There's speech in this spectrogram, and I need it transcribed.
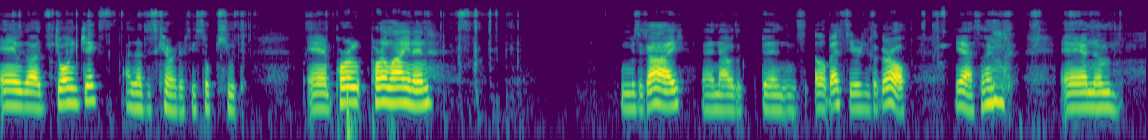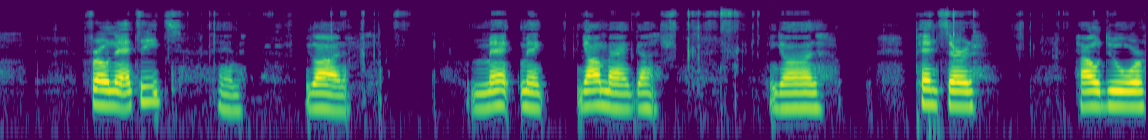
And we got Join Jix. I love this character. He's so cute. And Pearl, Pearl Lionin. He was a guy, and now he's been in Best series, he's a girl. yeah, so and um Phronetes and we got Mac Mac Yamaga. We got Pinsir, Haldur.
